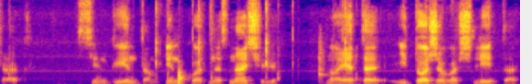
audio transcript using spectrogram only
Так, сингин, там пин-код назначили. Но это и тоже вошли так.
